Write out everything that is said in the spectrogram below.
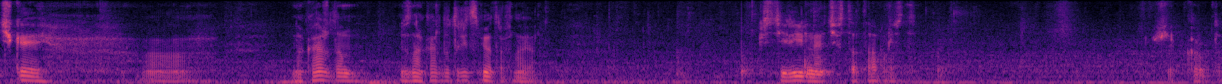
Водичкой э, на каждом, не знаю, каждые 30 метров, наверное. Стерильная чистота просто. Вообще круто.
